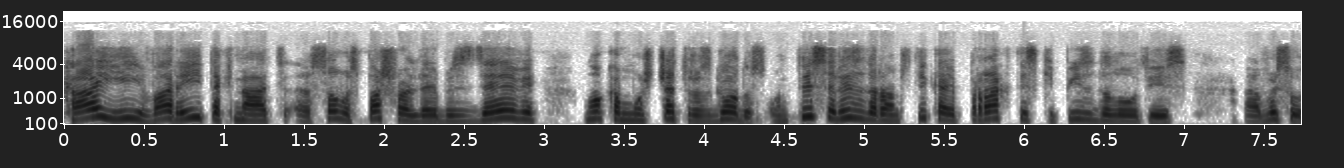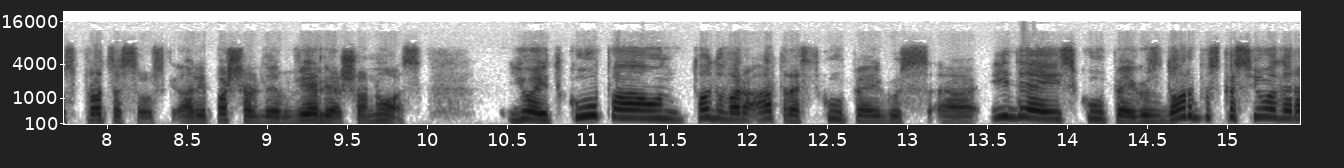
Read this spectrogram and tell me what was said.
kā viņi var ietekmēt eh, savus pašvaldības dzīvi nākamos četrus gadus. Un tas ir izdarāms tikai praktiski piedalīties eh, visos procesos, arī pašvaldību vēlēšanos. Jo it kopā, un tad var atrast kopīgus uh, idejas, kopīgus darbus, kas jādara,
